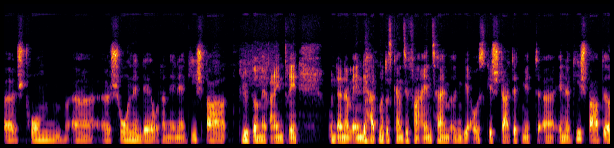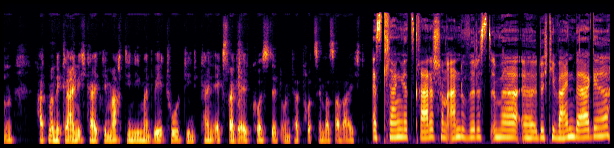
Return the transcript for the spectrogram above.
äh, stromschonende oder eine Energiesparglühbirne reindreht und dann am Ende hat man das ganze Vereinsheim irgendwie ausgestattet mit äh, Energiesparbirnen. Hat man eine Kleinigkeit gemacht, die niemand wehtut, die kein extra Geld kostet und hat trotzdem was erreicht. Es klang jetzt gerade schon an, du würdest immer äh, durch die Weinberge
